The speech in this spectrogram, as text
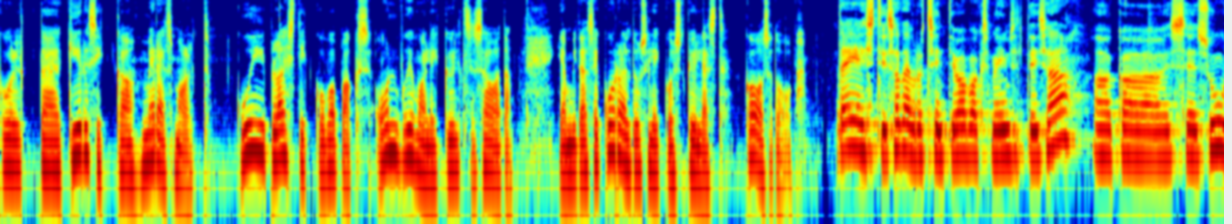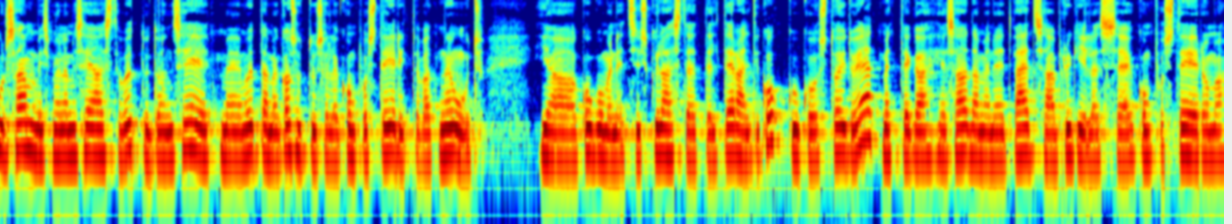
pealikult Kirsika Meresmaalt kui plastikuvabaks on võimalik üldse saada ja mida see korralduslikust küljest kaasa toob täiesti sada protsenti vabaks me ilmselt ei saa, aga see suur samm, mis me oleme see aasta võtnud, on see, et me võtame kasutusele komposteeritavad nõud ja kogume need siis külastajatelt eraldi kokku koos toidujäätmetega ja saadame need Väätsa prügilasse komposteeruma.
